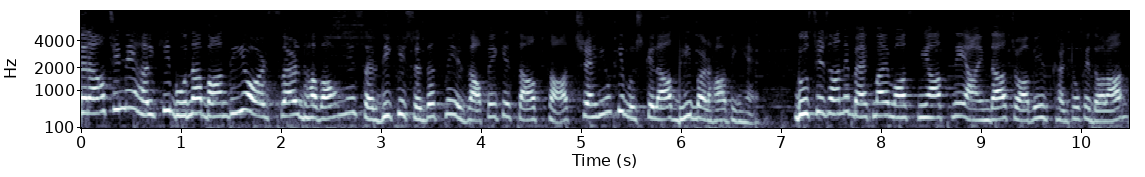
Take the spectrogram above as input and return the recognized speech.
कराची में हल्की बूंदाबांदी और सर्द हवाओं ने सर्दी की शिदत में इजाफे के साथ साथ शहरियों की मुश्किल भी बढ़ा दी हैं। दूसरी जानब, महकमा मौसमियात ने आइंदा 24 घंटों के दौरान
